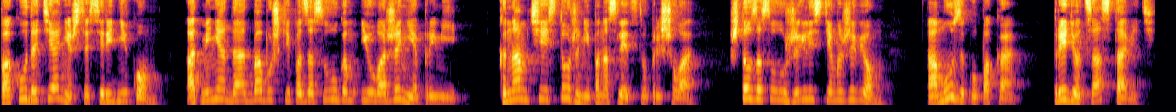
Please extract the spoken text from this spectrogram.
покуда тянешься середняком, от меня да от бабушки по заслугам и уважение прими». К нам честь тоже не по наследству пришла. Что заслужили, с тем и живем. А музыку пока придется оставить.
